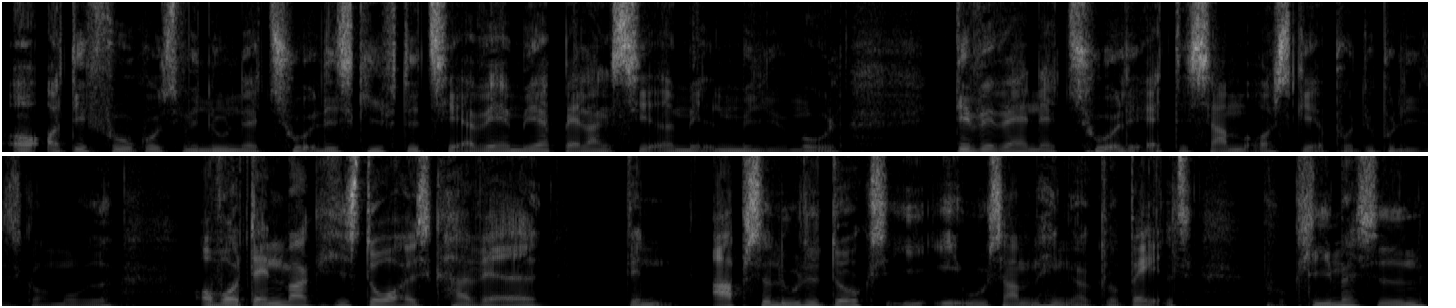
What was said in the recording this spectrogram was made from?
og, og det fokus vil nu naturligt skifte til at være mere balanceret mellem miljømål. Det vil være naturligt, at det samme også sker på det politiske område. Og hvor Danmark historisk har været den absolute duks i EU-sammenhæng og globalt på klimasiden,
